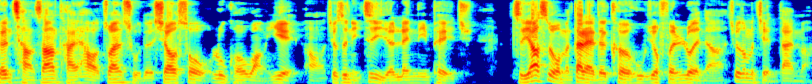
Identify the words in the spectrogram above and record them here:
跟厂商谈好专属的销售入口网页啊，就是你自己的 Landing Page。只要是我们带来的客户，就分润啊，就这么简单嘛。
